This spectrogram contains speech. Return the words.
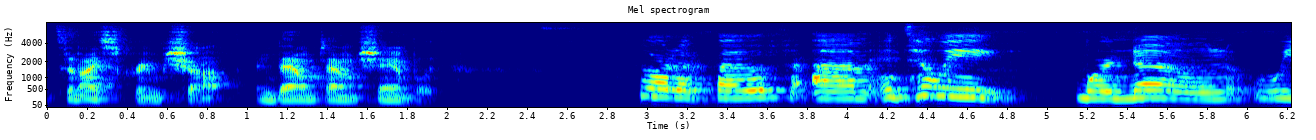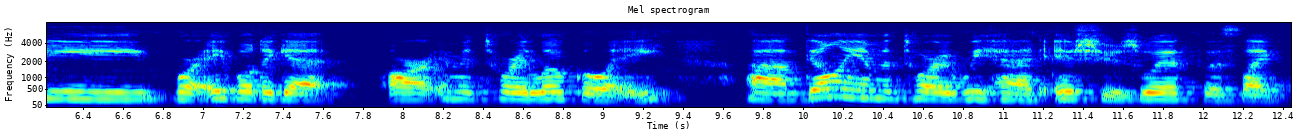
it's an ice cream shop in downtown Chamblee? sort of both, um, until we were known, we were able to get our inventory locally. Um, the only inventory we had issues with was like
